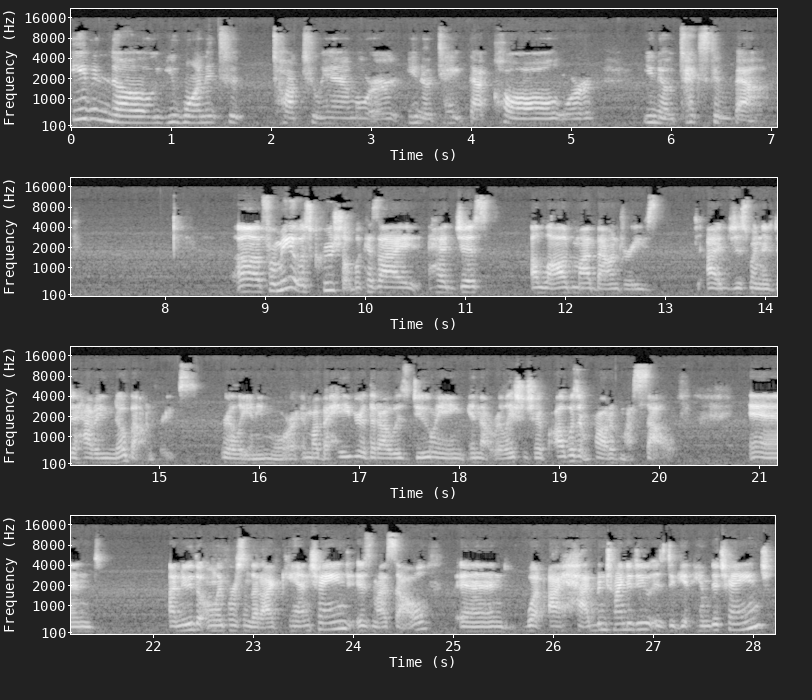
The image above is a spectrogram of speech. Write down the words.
even though you wanted to talk to him or, you know, take that call or, you know, text him back? Uh, for me, it was crucial because I had just allowed my boundaries. I just went into having no boundaries really anymore. And my behavior that I was doing in that relationship, I wasn't proud of myself. And I knew the only person that I can change is myself. And what I had been trying to do is to get him to change.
